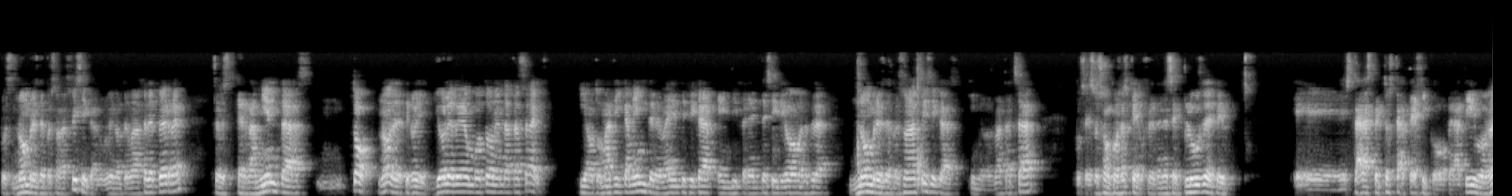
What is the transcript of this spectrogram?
pues, nombres de personas físicas, volviendo al tema de GDPR, entonces, herramientas top, ¿no? De decir, oye, yo le veo un botón en DataSite y automáticamente me va a identificar en diferentes idiomas, etcétera, nombres de personas físicas y me los va a tachar, pues eso son cosas que ofrecen ese plus de decir, eh, está el aspecto estratégico, operativo, ¿no?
